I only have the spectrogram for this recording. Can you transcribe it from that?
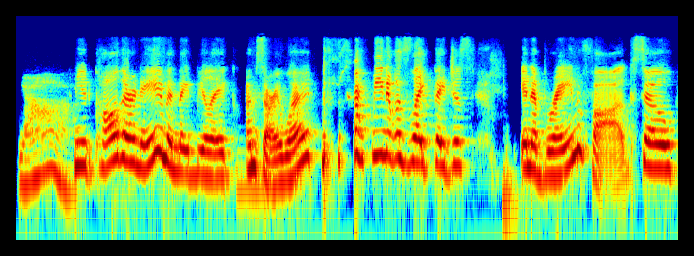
yeah. You'd call their name and they'd be like, I'm mm-hmm. sorry, what? I mean, it was like they just in a brain fog. So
